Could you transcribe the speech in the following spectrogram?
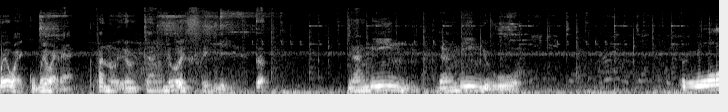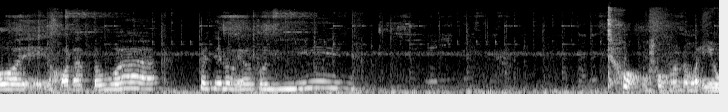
ไม่ไหวกูไม่ไหวแล้วพาโนเอลจังด้วยสิแต่ยังนิ่ง ยังนิ่งอยู่ โอ้ยคนละตัวไม่ใช่โนเอลตัวนี้โถโนเอล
